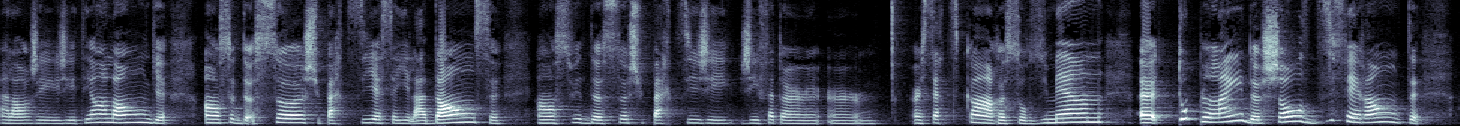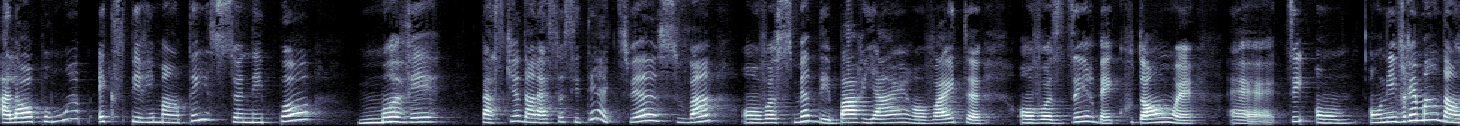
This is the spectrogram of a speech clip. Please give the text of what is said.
Alors, j'ai été en langue. Ensuite de ça, je suis partie essayer la danse. Ensuite de ça, je suis partie, j'ai fait un, un, certificat en ressources humaines, euh, tout plein de choses différentes. Alors, pour moi, expérimenter, ce n'est pas mauvais parce que dans la société actuelle, souvent, on va se mettre des barrières, on va être, on va se dire, ben, coudon, euh, euh, on, on est vraiment dans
